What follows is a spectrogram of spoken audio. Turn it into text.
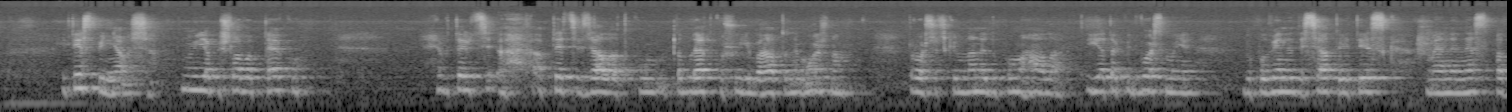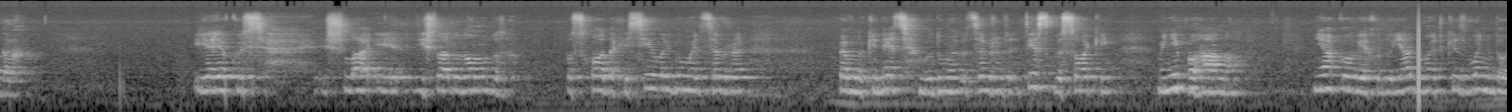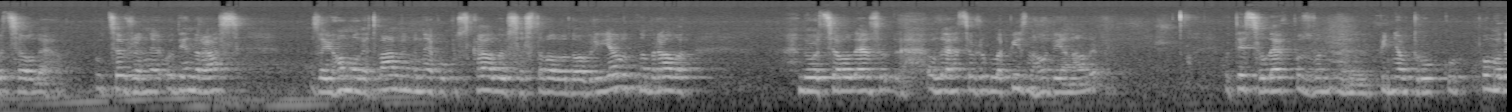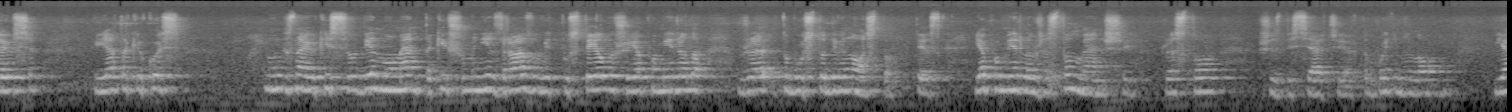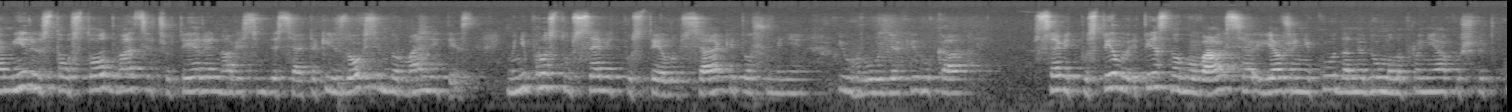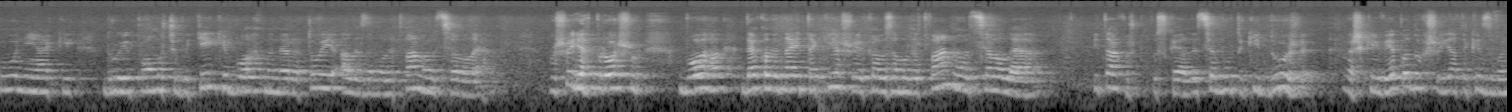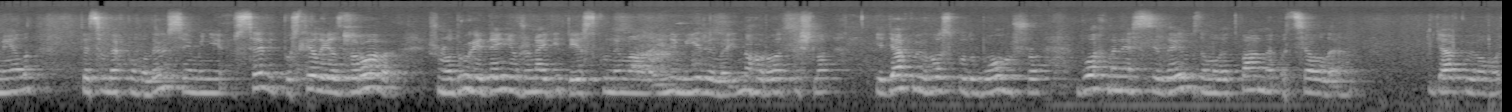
і тиск піднявся. Ну, я пішла в аптеку. Я в аптеці, аптеці взяла таку таблетку, що її багато не можна. Трошечки вона не допомагала. І я так від восьмої до половини десятої тиск в мене не спадав. І я якось йшла і йшла додому до, по сходах і сіла, і думаю, це вже певно кінець, бо думаю, це вже тиск високий, мені погано, ніякого виходу. Я думаю, таки дзвоню до отця Олега. Це вже не один раз за його молитвами мене попускало, і все ставало добре. Я от набрала до отця Олега, Олега, це вже була пізна година, але отець Олег е, підняв трубку, помолився. І я так якось, ну не знаю, якийсь один момент такий, що мені зразу відпустило, що я поміряла вже, то був 190 тиск. Я поміряла вже 100 менший, вже 160 чи як там, потім знову. Я міряю став 124 на 80, такий зовсім нормальний тиск. Мені просто все відпустило, всяке, то, що мені і в грудях, і рука, все відпустило, і тиск нормувався, і я вже нікуди не думала про ніяку швидку, ніякі другі помочі, бо тільки Бог мене рятує, але за молитвами отця Олега. Бо що я прошу Бога, деколи навіть такі, що я кажу, за молитвами отця Олега. І також попускали. Це був такий дуже важкий випадок, що я таки дзвонила. Отець Олег помолився і мені все відпустило, я здорова, що на другий день я вже навіть і тиску не мала, і не міряла, і на город пішла. Я дякую Господу Богу, що Бог мене зцілив за молитвами отця Олега. Дякую вам.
